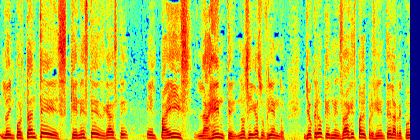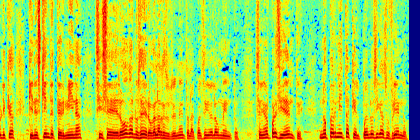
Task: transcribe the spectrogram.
Lo importante es que en este desgaste el país, la gente no siga sufriendo. Yo creo que el mensaje es para el presidente de la República, quien es quien determina si se deroga o no se deroga la resolución a la cual se dio el aumento. Señor presidente, no permita que el pueblo siga sufriendo.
